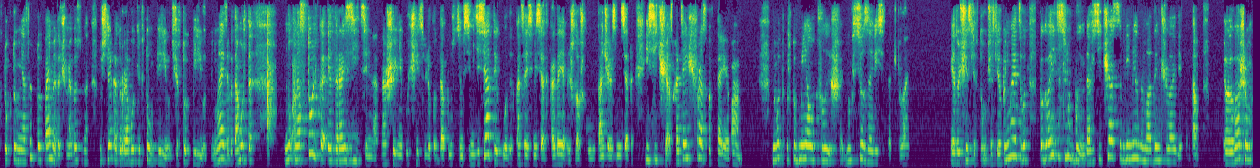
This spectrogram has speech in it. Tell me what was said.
Кто, кто меня слышит, тот поймет, о чем я говорю. Учителя, которые работали в том период, еще в тот период, понимаете? Потому что ну, настолько это разительное отношение к учителю, вот, допустим, в 70-е годы, в конце 70-х, когда я пришла в школу, начале 70-х, и сейчас. Хотя, еще раз повторяю, Анна, ну вот, чтобы меня услышали, ну все зависит от человека. И от учителя в том числе. Вы понимаете, вот поговорите с любым, даже сейчас современным молодым человеком, там, э, вашим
